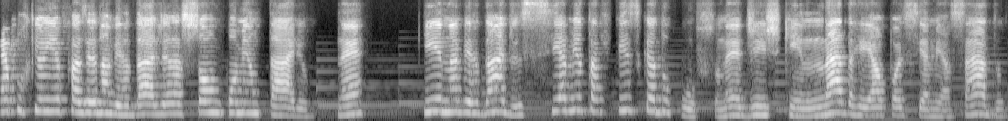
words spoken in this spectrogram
É porque eu ia fazer, na verdade, era só um comentário, né? Que, na verdade, se a metafísica do curso né, diz que nada real pode ser ameaçado,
